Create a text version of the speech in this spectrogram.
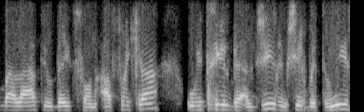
בהעלאת יהודי צפון אפריקה. הוא התחיל באלג'יר, המשיך בתוניס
